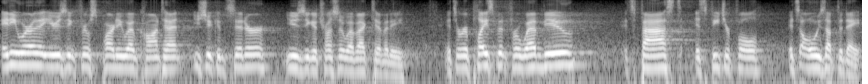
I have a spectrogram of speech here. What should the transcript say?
Anywhere that you're using first-party web content, you should consider using a Trusted Web Activity. It's a replacement for WebView, it's fast, it's featureful, it's always up to date.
